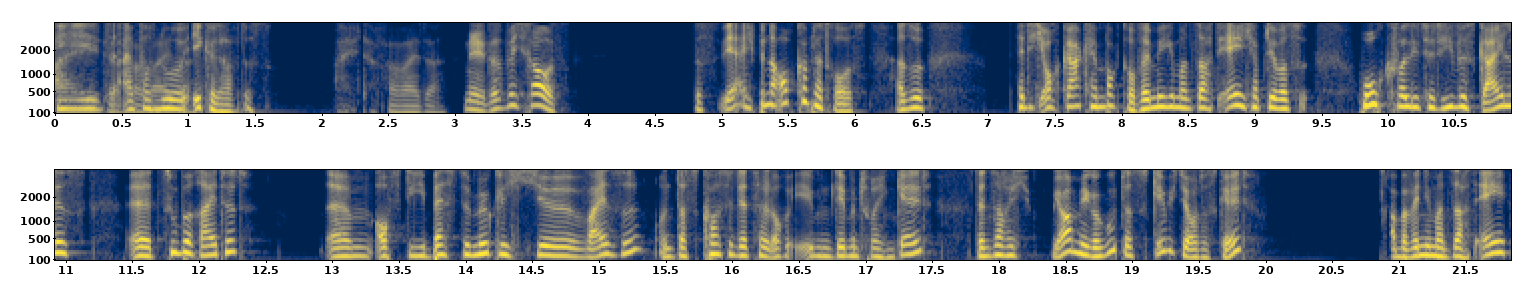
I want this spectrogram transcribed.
die Alter einfach Verwalter. nur ekelhaft ist. Alter Verwalter. Nee, das bin ich raus. Das, ja, ich bin da auch komplett raus. Also hätte ich auch gar keinen Bock drauf. Wenn mir jemand sagt, ey, ich habe dir was hochqualitatives, geiles äh, zubereitet, ähm, auf die beste mögliche Weise und das kostet jetzt halt auch eben dementsprechend Geld, dann sage ich, ja, mega gut, das gebe ich dir auch das Geld. Aber wenn jemand sagt, ey,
